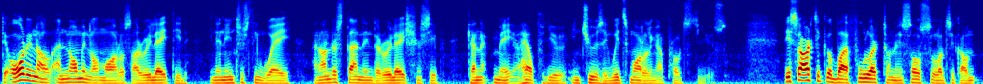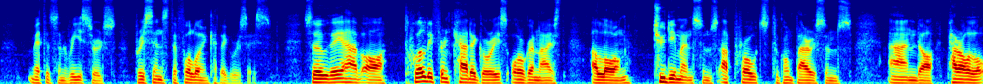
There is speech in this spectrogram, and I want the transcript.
The ordinal and nominal models are related in an interesting way and understanding the relationship can may help you in choosing which modeling approach to use. This article by Fullerton in Sociological Methods and Research presents the following categorization. So they have uh, 12 different categories organized along two dimensions, approach to comparisons and uh, parallel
